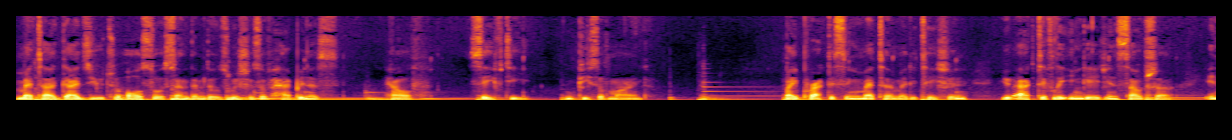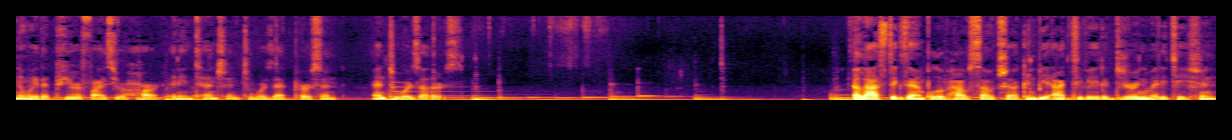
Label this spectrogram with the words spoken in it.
Metta guides you to also send them those wishes of happiness, health, safety, and peace of mind. By practicing metta meditation, you actively engage in saucha in a way that purifies your heart and intention towards that person and towards others. A last example of how saucha can be activated during meditation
